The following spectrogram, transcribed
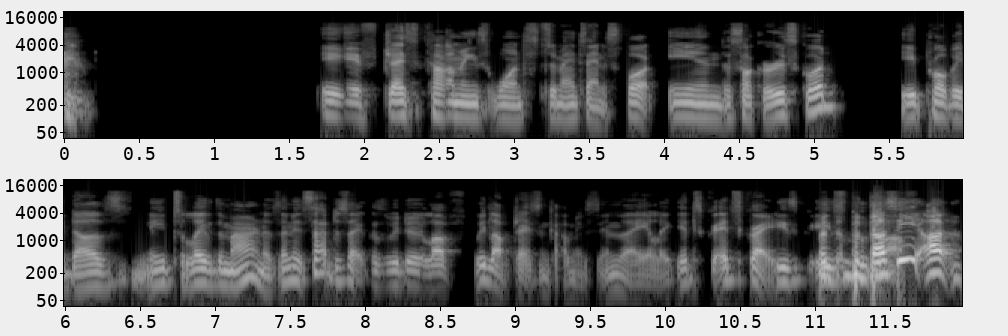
if Jason Cummings wants to maintain a spot in the Socceroos squad, he probably does need to leave the Mariners. And it's sad to say because we do love we love Jason Cummings in the A League. It's it's great. He's, he's But, does he? Uh,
